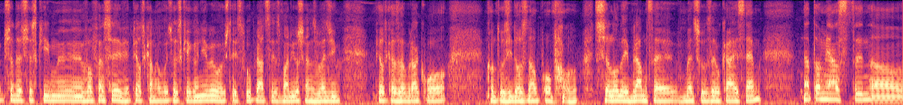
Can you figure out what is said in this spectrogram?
y, przede wszystkim y, w ofensywie Piotka Nowoczewskiego. Nie było już tej współpracy z Mariuszem, z Łedzim. Piotka zabrakło, kontuzji doznał po, po strzelonej bramce w meczu z ŁKSM. Natomiast no,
